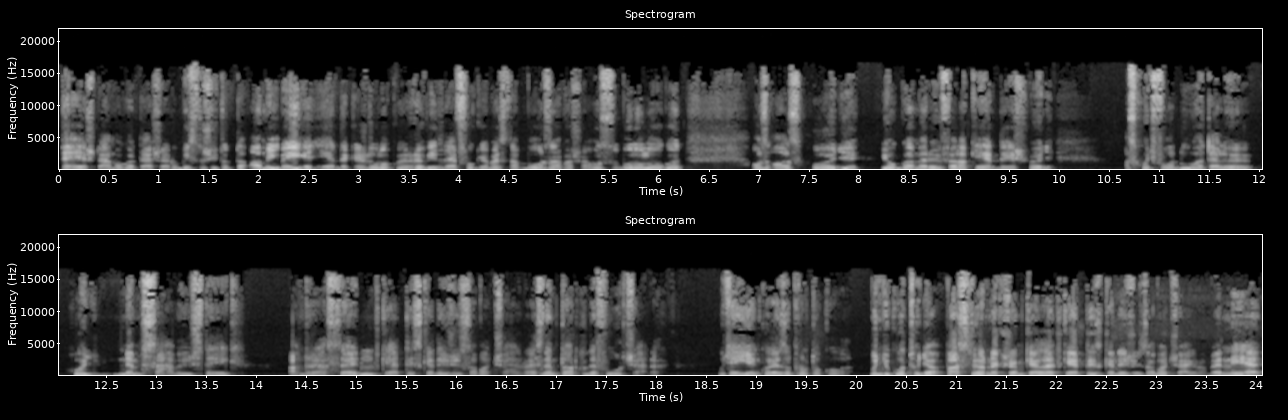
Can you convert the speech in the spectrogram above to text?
teljes támogatásáról biztosította. Ami még egy érdekes dolog, hogy rövidre fogjam ezt a borzalmasan hosszú monológot, az az, hogy joggal merül fel a kérdés, hogy az hogy fordulhat elő, hogy nem száműzték András Seidült kertészkedési szabadságra. Ez nem tartod-e furcsának? Úgyhogy ilyenkor ez a protokoll. Mondjuk ott, hogy a passzőrnek sem kellett kertészkedési szabadságra mennie,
